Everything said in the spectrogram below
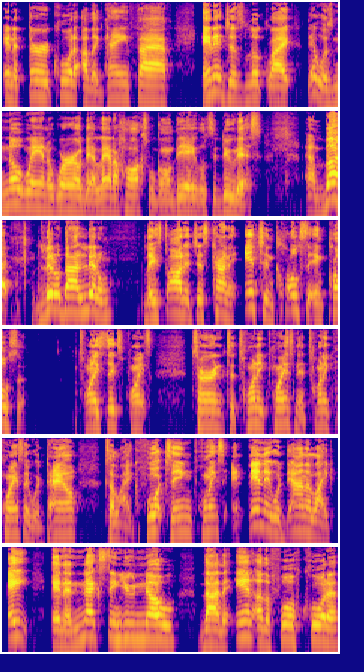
in the third quarter of the game five. And it just looked like there was no way in the world the Atlanta Hawks were going to be able to do this. Uh, but little by little, they started just kind of inching closer and closer. 26 points turned to 20 points, and then 20 points, they were down to like 14 points, and then they were down to like eight. And the next thing you know, by the end of the fourth quarter,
